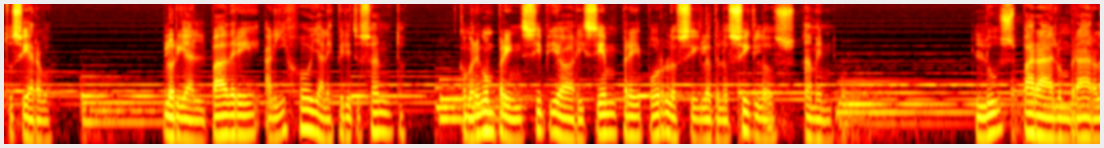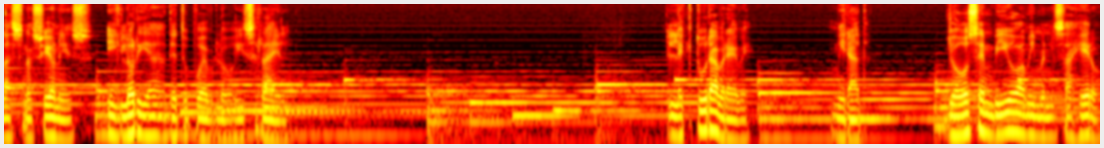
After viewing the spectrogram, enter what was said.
tu siervo. Gloria al Padre, al Hijo y al Espíritu Santo, como en un principio, ahora y siempre, por los siglos de los siglos. Amén. Luz para alumbrar a las naciones y gloria de tu pueblo Israel. Lectura breve. Mirad yo os envío a mi mensajero,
